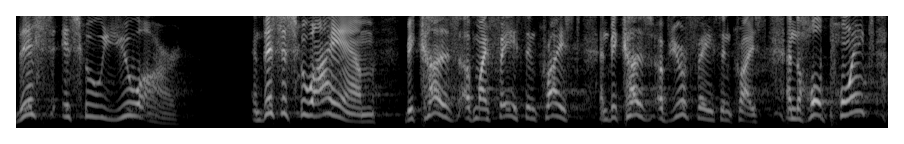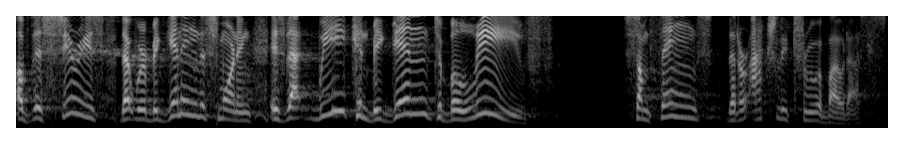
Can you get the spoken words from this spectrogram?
This is who you are. And this is who I am because of my faith in Christ and because of your faith in Christ. And the whole point of this series that we're beginning this morning is that we can begin to believe some things that are actually true about us.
